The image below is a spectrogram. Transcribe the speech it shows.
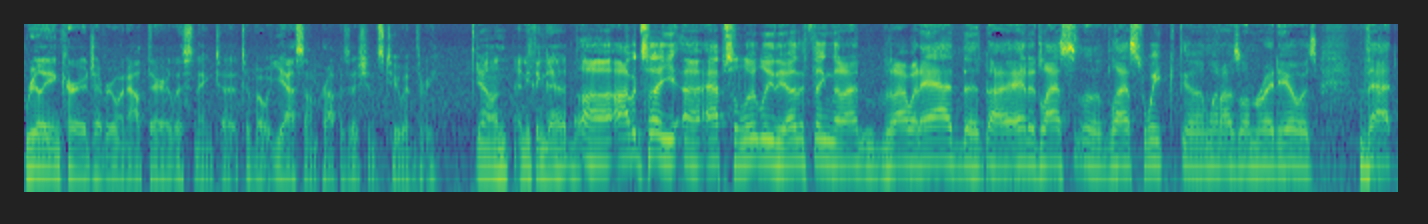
really encourage everyone out there listening to to vote yes on propositions two and three. John, anything to add? Uh, I would say uh, absolutely. The other thing that I that I would add that I added last uh, last week uh, when I was on radio is that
